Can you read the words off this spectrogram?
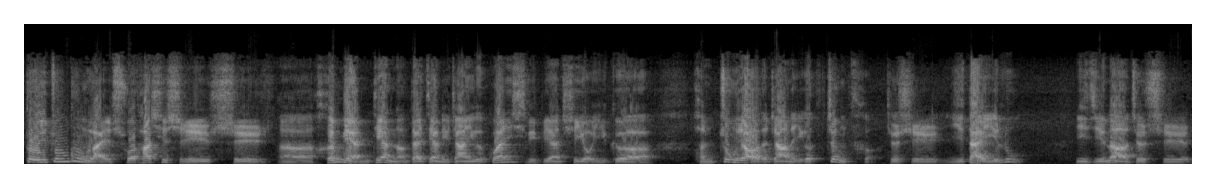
对于中共来说，它其实是呃和缅甸呢在建立这样一个关系里边是有一个很重要的这样的一个政策，就是“一带一路”，以及呢就是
